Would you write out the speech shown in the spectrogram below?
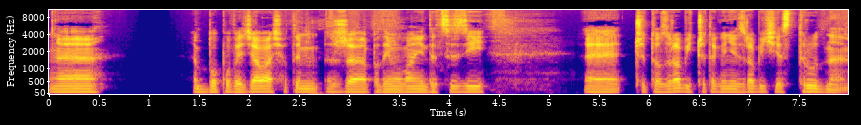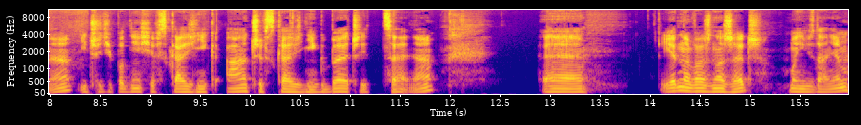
mhm. bo powiedziałaś o tym, że podejmowanie decyzji czy to zrobić, czy tego nie zrobić jest trudne, nie? I czy ci podniesie wskaźnik A, czy wskaźnik B, czy C, nie? Jedna ważna rzecz, moim zdaniem,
